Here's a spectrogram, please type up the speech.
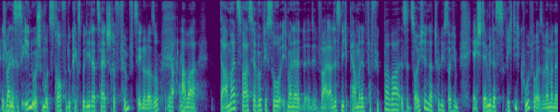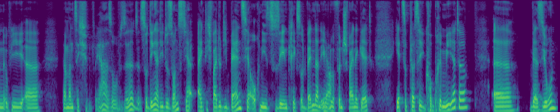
Ich meine, es ist eh nur Schmutz drauf und du kriegst mit jeder Zeitschrift 15 oder so. Ja, ja. Aber damals war es ja wirklich so, ich meine, weil alles nicht permanent verfügbar war, es sind solche natürlich solche, ja, ich stelle mir das richtig cool vor. Also wenn man dann irgendwie, äh, wenn man sich, ja, so, so Dinger, die du sonst ja eigentlich, weil du die Bands ja auch nie zu sehen kriegst und wenn dann eben ja. nur für ein Schweinegeld, jetzt so plötzlich komprimierte äh, Version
